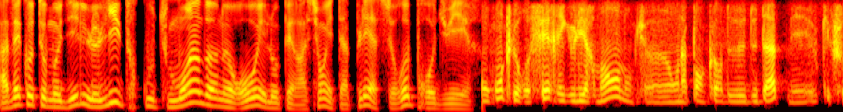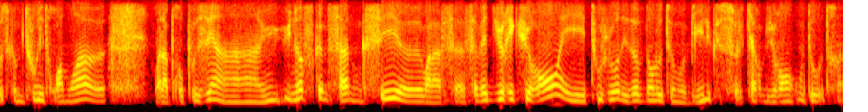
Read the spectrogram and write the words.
Avec Automodile, le litre coûte moins d'un euro et l'opération est appelée à se reproduire. On compte le refaire régulièrement, donc euh, on n'a pas encore de, de, date, mais quelque chose comme tous les trois mois, euh, voilà, proposer un, une offre comme ça. Donc c'est euh, voilà, ça, ça, va être du récurrent et toujours des offres dans l'automobile, que ce soit le carburant ou d'autres.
